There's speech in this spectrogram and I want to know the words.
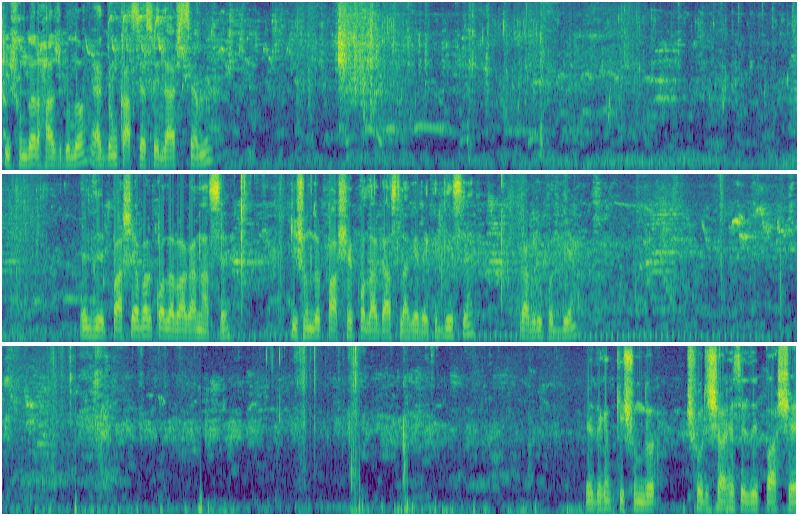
কি সুন্দর হাঁসগুলো একদম কাছে চলে আসছে আমি। এই যে পাশে আবার কলা বাগান আছে। কি সুন্দর পাশে কলা গাছ লাগিয়ে রেখে দিয়েছে গাবের উপর দিয়ে। এই দেখেন কি সুন্দর সরিষা হয়েছে যে পাশে।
